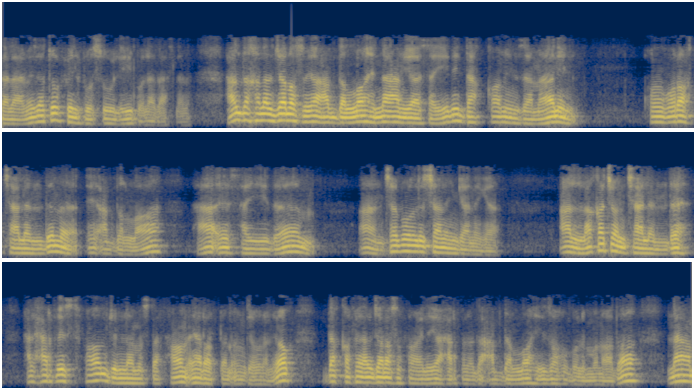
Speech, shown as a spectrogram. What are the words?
talamizatu fil fusuli bo'ladi aslida. Hal dahalal jalasu ya abdulloh naam ya sayyidi daqqa min zamanin. Qo'ng'iroq chalindimi ey abdulloh? Ha ey sayyidim ancha bo'ldi chalinganiga. Allaqachon chalindi. Hal harfi istifhom jumla mustafhom erobdan unga o'rin yo'q. Daqqa fe'l jarasu foili yo harfinida abdalloh izohi bo'lib munodo nam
